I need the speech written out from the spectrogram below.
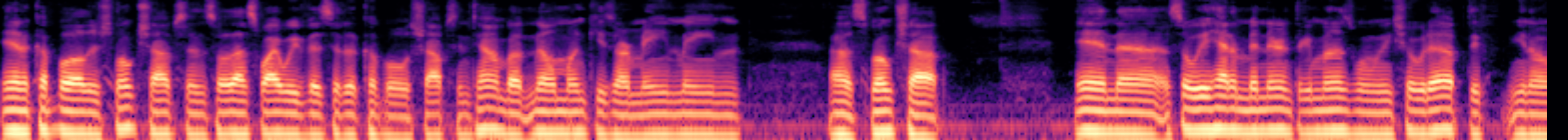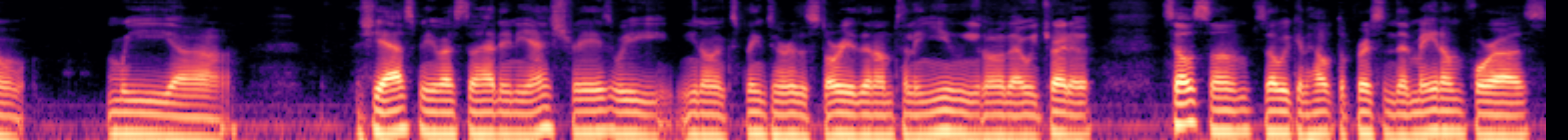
and a couple other smoke shops. And so that's why we visited a couple shops in town. But Mellow Monkey is our main, main uh, smoke shop. And uh, so we hadn't been there in three months when we showed up. They, you know, we uh, she asked me if I still had any ashtrays. We, you know, explained to her the story that I'm telling you, you know, that we try to sell some so we can help the person that made them for us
